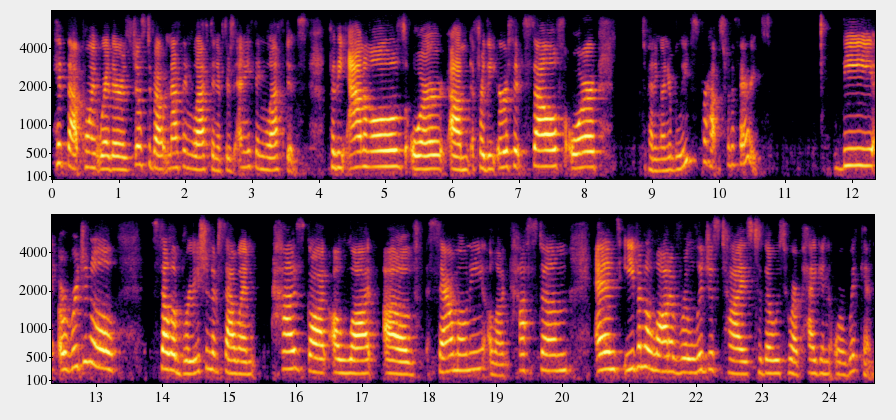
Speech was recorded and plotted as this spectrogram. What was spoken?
hit that point where there's just about nothing left. And if there's anything left, it's for the animals or um, for the earth itself, or depending on your beliefs, perhaps for the fairies the original celebration of Samhain has got a lot of ceremony, a lot of custom, and even a lot of religious ties to those who are pagan or Wiccan.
